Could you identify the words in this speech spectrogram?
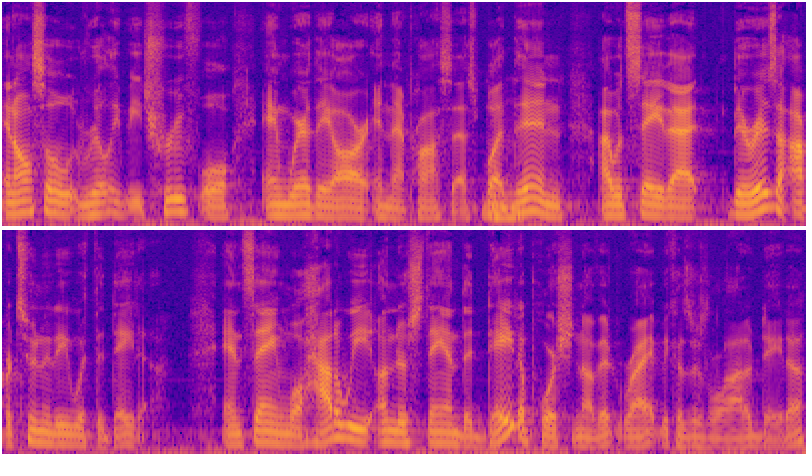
and also really be truthful in where they are in that process. But mm-hmm. then I would say that there is an opportunity with the data and saying, well, how do we understand the data portion of it, right? Because there's a lot of data,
